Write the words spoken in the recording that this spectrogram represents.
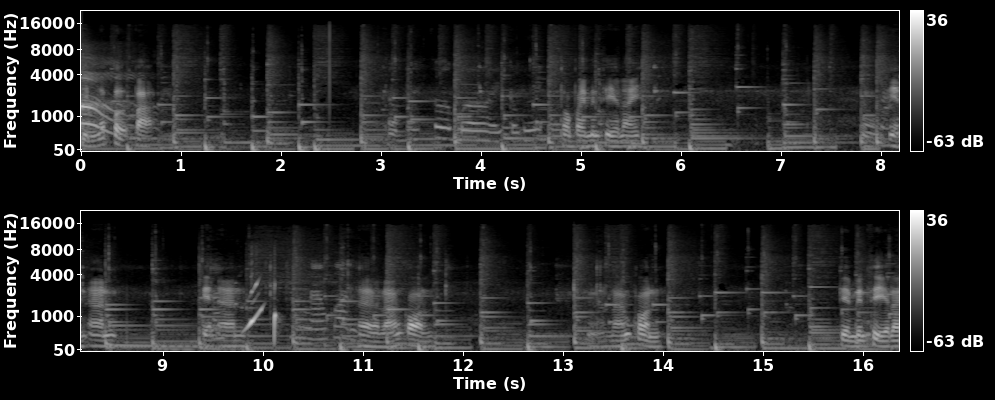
ศิลปะปะระบายเกอร์เบยตรงนี้ต่อไปเป็นสีอะไรอ๋อเปลี่ยนอัน เปลี่ยนอันน้ำก่อนเออล้างก่อนเออล้างก่อน เปลี่ยนเป็นสีอะไร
